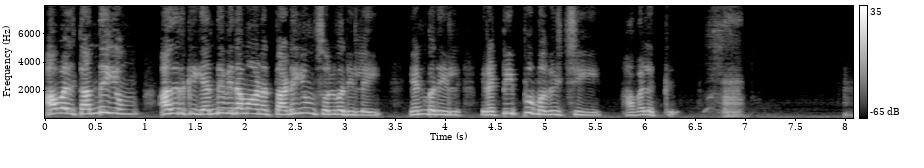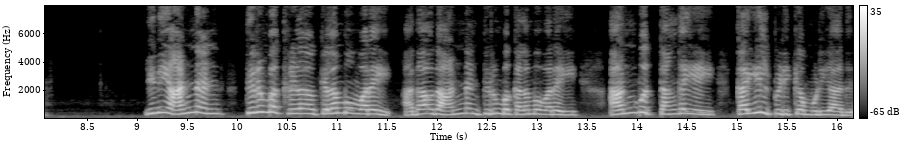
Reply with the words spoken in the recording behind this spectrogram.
அவள் தந்தையும் அதற்கு எந்தவிதமான தடையும் சொல்வதில்லை என்பதில் இரட்டிப்பு மகிழ்ச்சி அவளுக்கு. இனி அண்ணன் திரும்ப கிள கிளம்பும் வரை அதாவது அண்ணன் திரும்ப கிளம்பும் வரை அன்பு தங்கையை கையில் பிடிக்க முடியாது.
